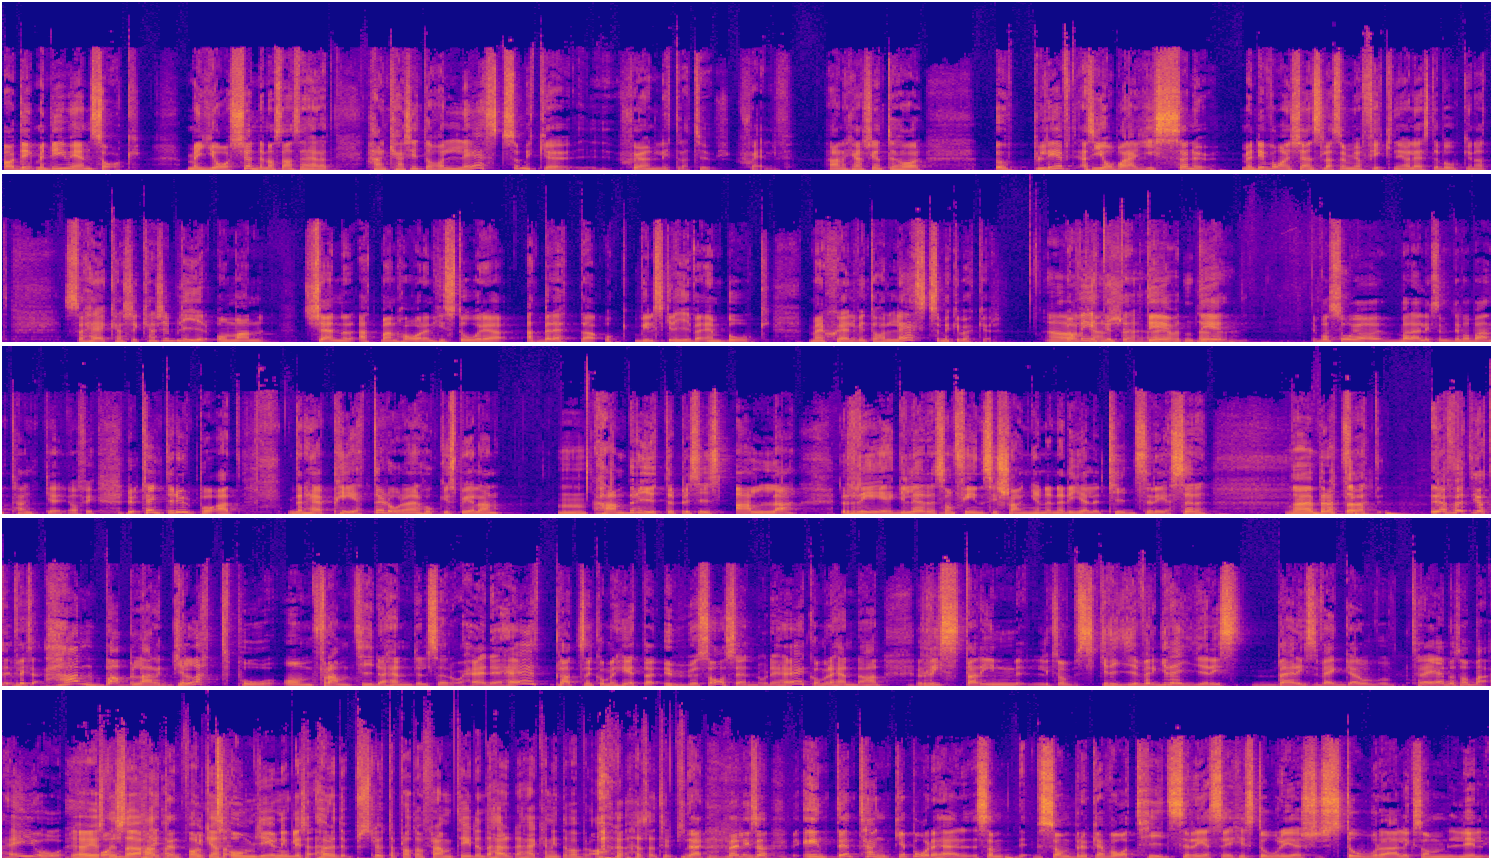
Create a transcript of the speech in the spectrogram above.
Ja, det, men det är ju en sak. Men jag kände någonstans så här att han kanske inte har läst så mycket skönlitteratur själv. Han kanske inte har upplevt, alltså jag bara gissar nu, men det var en känsla som jag fick när jag läste boken att så här kanske kanske blir om man känner att man har en historia att berätta och vill skriva en bok men själv inte har läst så mycket böcker. Ja, jag vet kanske. inte. Det, ja, jag vet inte det, det var så jag bara liksom, det var bara en tanke jag fick. Du, tänkte du på att den här Peter då, den här hockeyspelaren, Mm. Han bryter precis alla regler som finns i genren när det gäller tidsresor. Nej, berätta. För att, Ja, för att jag, för liksom, han babblar glatt på om framtida händelser. Och här, det här platsen kommer heta USA sen och det här kommer att hända. Han ristar in, liksom skriver grejer i bergsväggar och, och träd och sånt. Bara hej och hå. Ja, just det. så, han, inte en... Folk i hans omgivning blir så här, hörru, sluta prata om framtiden, det här, det här kan inte vara bra. alltså, typ så. Nej, men liksom, inte en tanke på det här som, som brukar vara tidsresehistoriers stora liksom,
